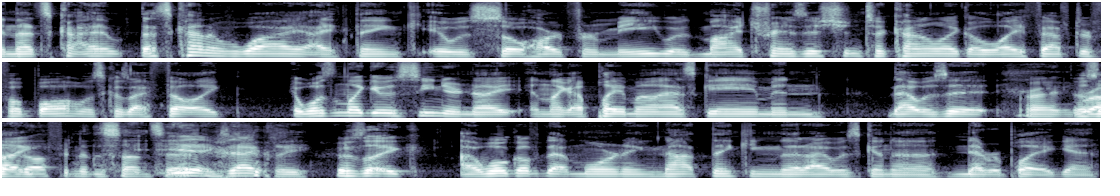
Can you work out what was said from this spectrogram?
and that's kind of that's kind of why I think it was so hard for me with my transition to kind of like a life after football was because I felt like it wasn't like it was senior night and like I played my last game and that was it. Right. It was Ride like, off into the sunset. yeah, exactly. It was like I woke up that morning not thinking that I was gonna never play again,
